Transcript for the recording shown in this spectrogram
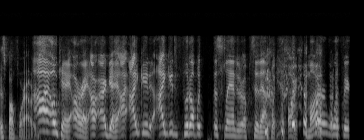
It's about four hours. Uh, okay, all right, okay. I, I could I could put up with the slander up to that point. All right, Modern Warfare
